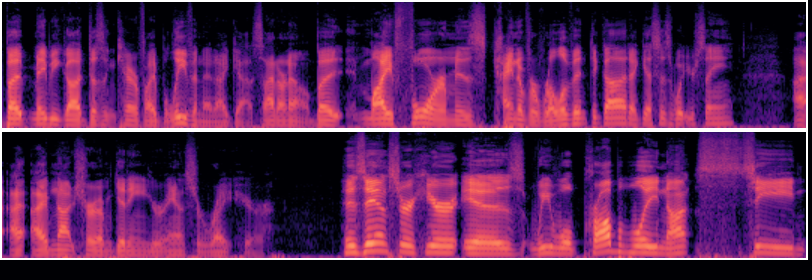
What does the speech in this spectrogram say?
But maybe God doesn't care if I believe in it, I guess. I don't know. But my form is kind of irrelevant to God, I guess is what you're saying. I, I, I'm not sure I'm getting your answer right here. His answer here is we will probably not see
